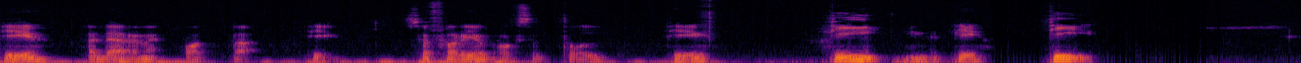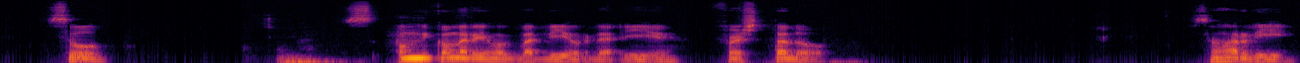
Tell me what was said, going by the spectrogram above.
pi adderar med 8 så får jag också 12 pi. P, inte p. P. Så, om ni kommer ihåg vad vi gjorde i första då, så har vi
